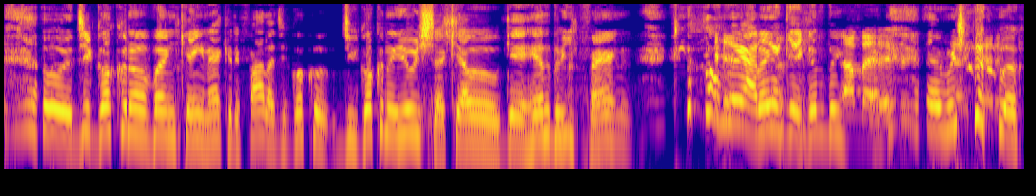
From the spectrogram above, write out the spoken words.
Japonês. O Jigoku no Banken, né? Que ele fala, Jigoku, Jigoku no Yusha, que é o guerreiro do inferno. Homem-Aranha, guerreiro do Ah, inferno. É muito É, cara. louco.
